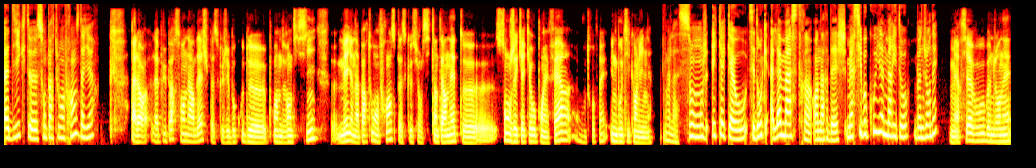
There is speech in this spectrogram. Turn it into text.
addicts sont partout en France d'ailleurs? Alors, la plupart sont en Ardèche parce que j'ai beaucoup de points de vente ici, mais il y en a partout en France parce que sur le site internet euh, songeetcacao.fr, vous trouverez une boutique en ligne. Voilà, Songe et Cacao. C'est donc à Lamastre en Ardèche. Merci beaucoup Yann Marito. Bonne journée. Merci à vous, bonne journée.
